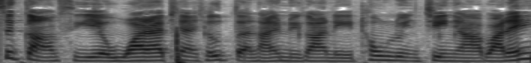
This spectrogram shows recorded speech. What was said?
စစ်ကောင်စီရဲ့ဝါရဖြန့်ရုပ်သံလိုင်းတွေကနေထုတ်လွှင့်ကြေညာပါတယ်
